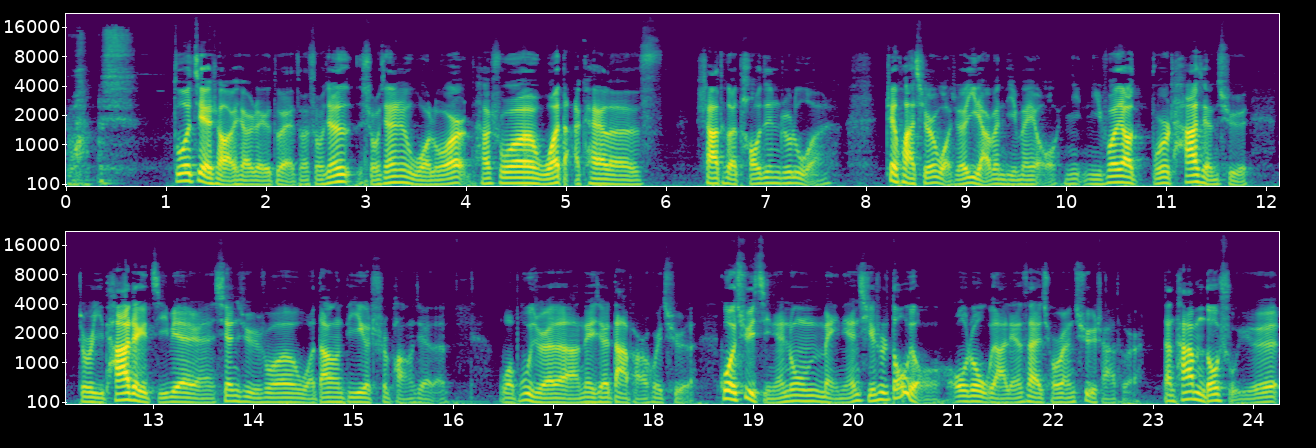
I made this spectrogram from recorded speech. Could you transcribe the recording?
是吧？多介绍一下这个队。首先，首先是我罗，他说我打开了沙特淘金之路啊，这话其实我觉得一点问题没有。你你说要不是他先去，就是以他这个级别人先去，说我当第一个吃螃蟹的。我不觉得那些大牌会去的。过去几年中，每年其实都有欧洲五大联赛球员去沙特，但他们都属于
